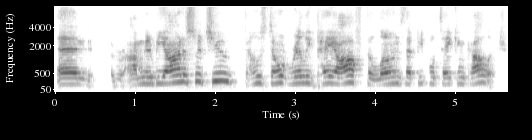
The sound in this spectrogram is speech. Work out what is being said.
and i'm going to be honest with you those don't really pay off the loans that people take in college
